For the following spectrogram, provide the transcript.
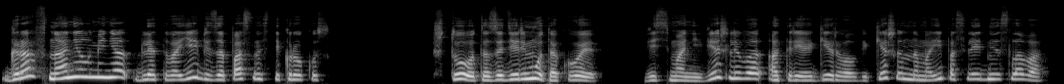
Граф нанял меня для твоей безопасности, Крокус. Что это за дерьмо такое? Весьма невежливо отреагировал Викешин на мои последние слова.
